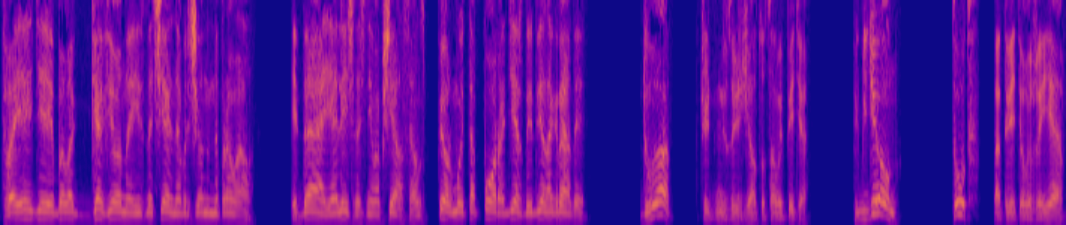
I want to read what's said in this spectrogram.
«Твоя идея была говёная и изначально обречённой на провал. И да, я лично с ним общался. Он спер мой топор, одежду и две награды». «Да?» — чуть не заезжал тот самый Петя. «Где он?» «Тут», — ответил уже я,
